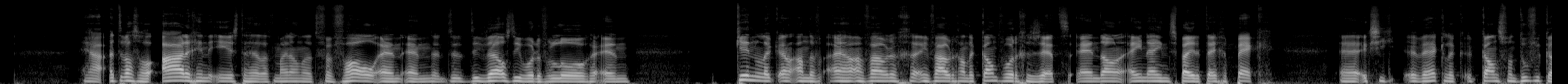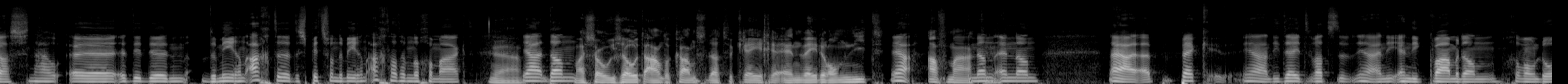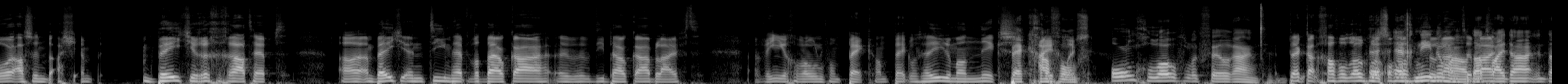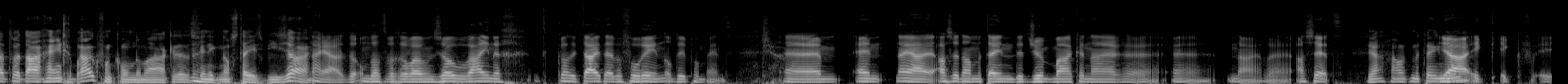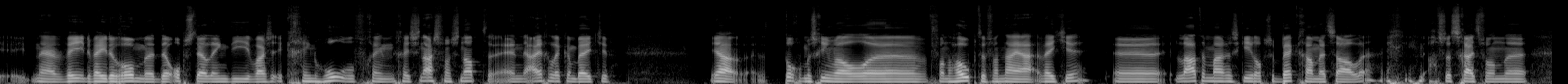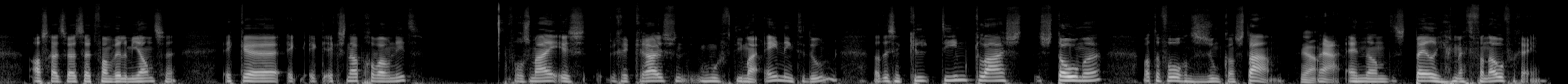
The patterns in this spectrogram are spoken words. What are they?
Ja, het was wel aardig in de eerste helft. Maar dan het verval en, en de duels die worden verloren. En kinderlijk aan de, eh, eenvoudig, eenvoudig aan de kant worden gezet. En dan 1-1 spelen tegen PEC. Eh, ik zie eh, werkelijk een kans van Doevikas. Nou, eh, de, de, de Meren 8, de spits van de Meren 8 had hem nog gemaakt. Ja. Ja, dan... Maar sowieso het aantal kansen dat we kregen en wederom niet ja, afmaken. En dan, en dan nou ja, Peck, ja, die deed wat, ja, en die, en die kwamen dan gewoon door. Als, een, als je een, een beetje ruggengraat hebt, een beetje een team hebt wat bij elkaar, die bij elkaar blijft, win je gewoon van PEC. Want PEC was helemaal niks. Peck gaf eigenlijk. ons ongelooflijk veel ruimte. PEC gaf ons ook Het is wel echt niet normaal ruimte, dat, maar- wij daar, dat we daar geen gebruik van konden maken. Dat vind ik nog steeds bizar. Nou ja, omdat we gewoon zo weinig kwaliteit hebben voorin op dit moment. Ehm, en nou ja, als we dan meteen de jump maken naar, eh, naar eh, AZ. Ja, gaan we het meteen Ja, doen? ik, ik, ik- nou ja, we- wederom de opstelling die, waar ik geen hol of geen, geen snars van snapte. En eigenlijk een beetje, ja, toch misschien wel eh, van hoopte van, nou ja, weet je, eh laat hem maar eens een keer op zijn bek gaan met z'n allen. In de afscheids van, eh, afscheidswedstrijd van Willem Jansen. Ik, ik, ik, ik snap gewoon niet. Volgens mij is Rick Kruis, hoeft hij maar één ding te doen. Dat is een team klaarstomen wat er volgend seizoen kan staan. Ja. Nou ja, en dan speel je met Van Overgeem.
